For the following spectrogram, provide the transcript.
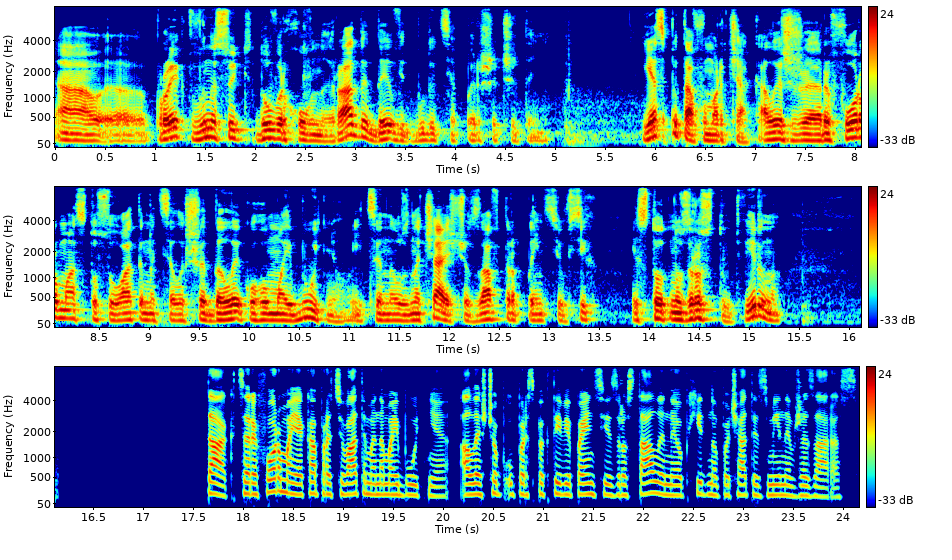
е, винесуть до Верховної Ради, де відбудеться перше читання. Я спитав у Марчак, але ж реформа стосуватиметься лише далекого майбутнього, і це не означає, що завтра пенсії всіх істотно зростуть, вірно? Так, це реформа, яка працюватиме на майбутнє, але щоб у перспективі пенсії зростали, необхідно почати зміни вже зараз.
